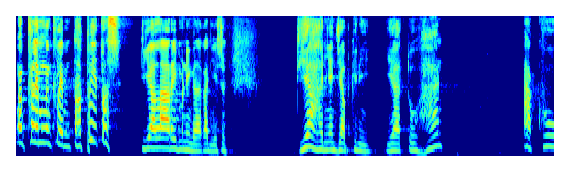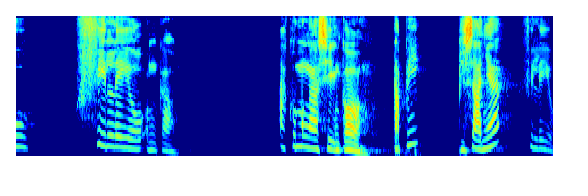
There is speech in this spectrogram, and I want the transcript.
ngeklaim-ngeklaim. Tapi terus dia lari meninggalkan Yesus. Dia hanya jawab gini, ya Tuhan aku fileo engkau. Aku mengasihi engkau. Tapi bisanya fileo.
